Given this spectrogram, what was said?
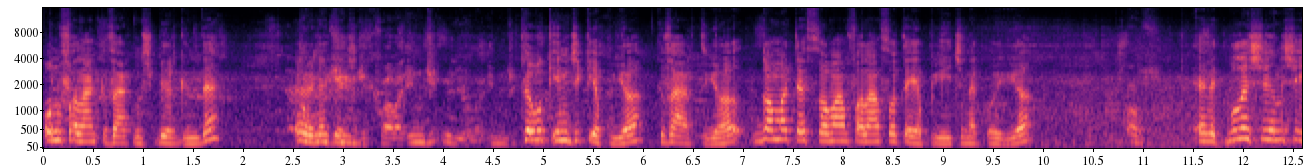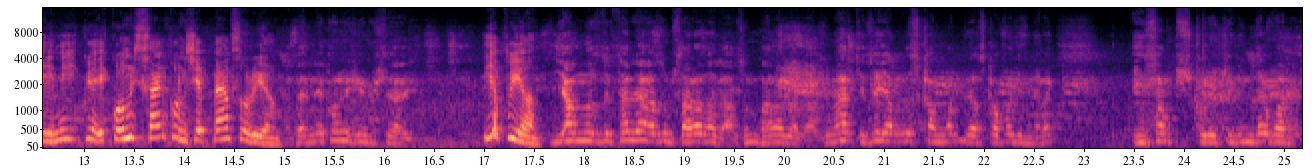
Onu falan kızartmış bir günde. Öyle Tavuk geçti. incik falan. incik mi diyorlar? İncik. Tavuk incik yapıyor, kızartıyor. Domates, soğan falan sote yapıyor, içine koyuyor. Olsun. Evet, bulaşığını şeyini. E konuş sen konuş, hep ben soruyorum. Ya Ben ne konuşayım işte. Yapıyorsun. Yalnızlıkta lazım, sana da lazım, bana da lazım. Herkese yalnız kalmak, biraz kafa dinlemek. İnsan psikolojisinde varız.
